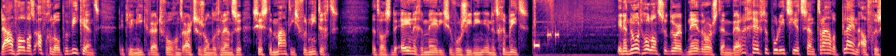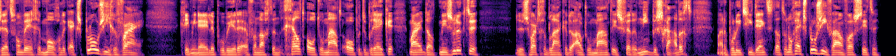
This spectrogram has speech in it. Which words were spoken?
De aanval was afgelopen weekend. De kliniek werd volgens Artsen zonder Grenzen systematisch vernietigd. Het was de enige medische voorziening in het gebied. In het Noord-Hollandse dorp Nederhorst en Berg heeft de politie het centrale plein afgezet vanwege mogelijk explosiegevaar. Criminelen probeerden er vannacht een geldautomaat open te breken, maar dat mislukte. De zwartgeblakerde automaat is verder niet beschadigd, maar de politie denkt dat er nog explosieven aan vastzitten.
